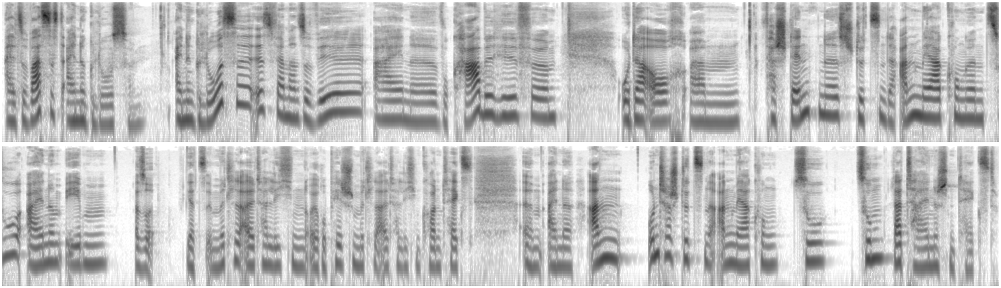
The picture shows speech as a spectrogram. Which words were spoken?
Also was ist eine Glosse? Eine Glosse ist, wenn man so will, eine Vokabelhilfe oder auch ähm, verständnisstützende Anmerkungen zu einem eben, also jetzt im mittelalterlichen, europäischen mittelalterlichen Kontext, ähm, eine an unterstützende Anmerkung zu, zum lateinischen Text.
